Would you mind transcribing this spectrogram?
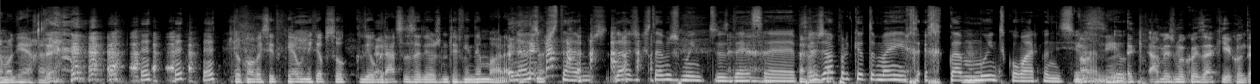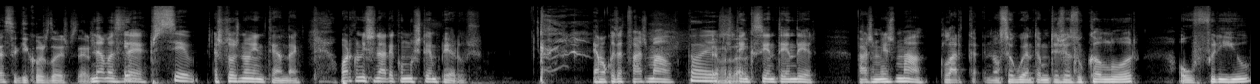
É uma guerra. Estou convencido que é a única pessoa que deu graças a Deus me ter vindo embora. Nós gostamos, nós gostamos muito dessa. Para já porque eu também re- reclamo muito com o ar-condicionado. Sim. Eu, Há a mesma coisa aqui, acontece aqui com os dois, percebes? Não, mas eu é. percebo. As pessoas não entendem. O ar-condicionado é como os temperos. É uma coisa que faz mal. Pois. É verdade. Tem que se entender. Faz mesmo mal. Claro que não se aguenta muitas vezes o calor ou o frio,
